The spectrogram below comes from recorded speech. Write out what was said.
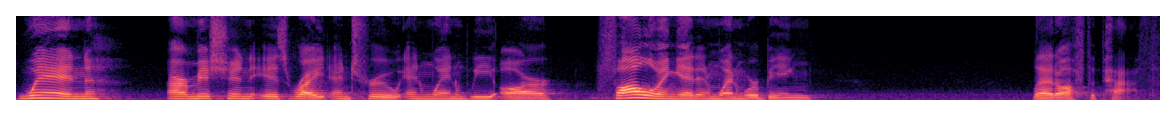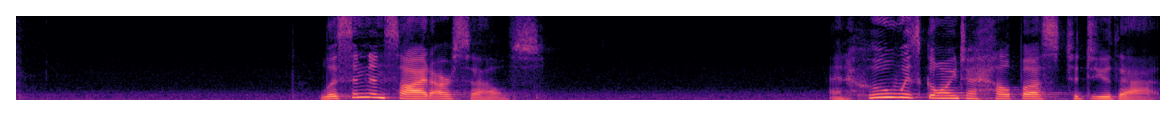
when our mission is right and true and when we are following it and when we're being led off the path? Listen inside ourselves and who is going to help us to do that?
